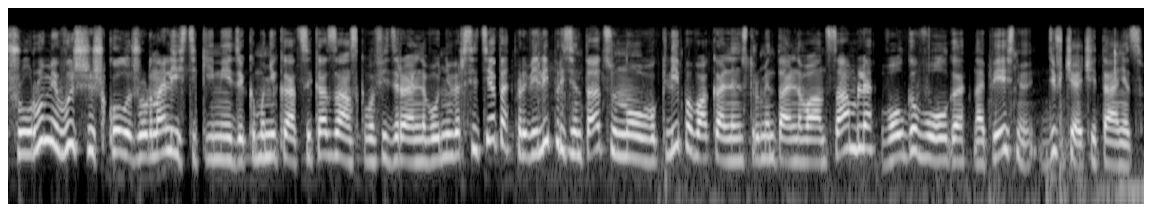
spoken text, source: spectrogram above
шоуруме Высшей школы журналистики и медиакоммуникаций Казанского федерального университета провели презентацию нового клипа вокально-инструментального ансамбля «Волга-Волга» на песню «Девчачий танец».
